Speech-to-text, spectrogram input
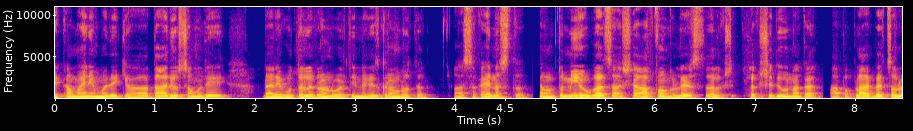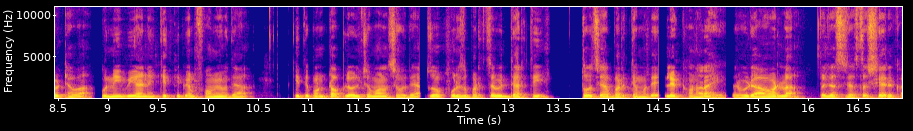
एका महिन्यामध्ये किंवा दहा दिवसामध्ये डायरेक्ट उतरलं ग्राउंडवरती लगेच ग्राउंड होतं असं काही नसतं. त्यामुळे तुम्ही उगाच अशा फॉर्मकडे लक्ष लक्ष देऊ नका. आपापला अभ्यास चालू ठेवा. कुणी बी आणि किती पण फॉर्म येऊ द्या किती पण टॉप लेवलचे माणसं येऊ द्या जो पोलीस भरतीचा विद्यार्थी तोच या भरतीमध्ये सिलेक्ट होणार आहे. तर व्हिडिओ आवडला तर जास्तीत जास्त शेअर करा.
